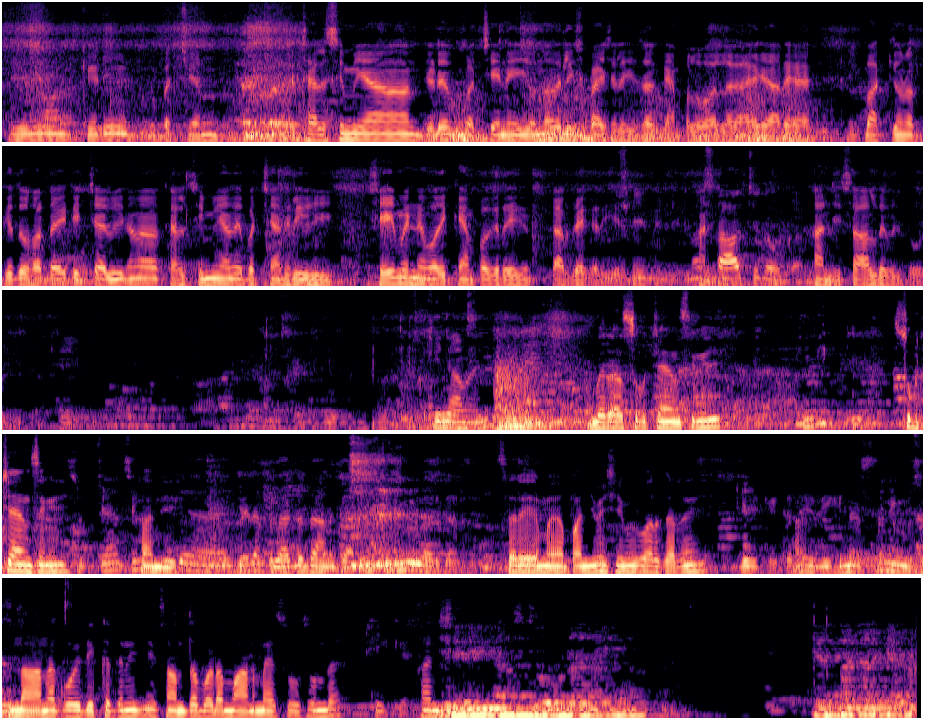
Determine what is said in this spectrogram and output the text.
ਇਹ ਕਿਹੜੇ ਬੱਚਿਆਂ ਨੂੰ? ਥੈਲਸੀਮੀਆ ਜਿਹੜੇ ਬੱਚੇ ਨੇ ਜੀ ਉਹਨਾਂ ਦੇ ਲਈ ਸਪੈਸ਼ਲ ਹੀ ਸਰ ਕੈਂਪ ਲਵਾ ਲਗਾਇਆ ਜਾ ਰਿਹਾ ਹੈ। ਬਾਕੀ ਹੁਣ ਅੱਗੇ ਤੋਂ ਸਾਡਾ ਇਹ ਟੀਚਾ ਵੀ ਇਹਨਾਂ ਦਾ ਥੈਲਸੀਮੀਆ ਦੇ ਬੱਚਿਆਂ ਦੇ ਲਈ ਵੀ 6 ਮਹੀਨੇ ਬਾਅਦ ਇੱਕ ਕੈਂਪ ਕਰੇ ਕਰਦਿਆ ਕਰੀਏ। 6 ਜੀ। ਮਹੀਨੇ ਹਾਂਜੀ। ਸਾਲ ਚ ਦੋ ਕਰ ਹਾਂਜੀ ਸਾਲ ਦੇ ਵਿੱਚ ਦੋ ਜੀ। ਠੀਕ। ਕੀ ਨਾਮ ਹੈ ਜੀ? ਮੇਰਾ ਸੁਖਚੈਨ ਸਿੰਘ ਜੀ। ਸੁਖਚੈਨ ਸਿੰਘ ਜੀ। ਸੁਖਚੈਨ ਸਿੰਘ ਹਾਂਜੀ। ਅਹ ਜਿਹੜਾ ਬਲੱਡ ਦਾਨ ਕਰ ਰਹੇ ਕਿੰਨੀ ਵਾਰ ਕਰ ਰਹੇ? ਸਰ ਇਹ ਮੈਂ ਪੰਜਵੀਂ ਛੇਵੀਂ ਵਾਰ ਕਰ ਰਿਹਾ ਜੀ। ਠੀਕ ਹੈ ਕਦੇ ਵੀਕਨੈਸ ਤਾਂ ਨਹੀਂ ਮਹਿਸੂਸ ਨਾ ਨਾ ਕੋਈ ਦਿੱਕਤ ਨਹੀਂ ਜੀ। ਸਾਨੂੰ ਤਾਂ ਬੜਾ ਮਾਣ ਮਹਿਸੂਸ ਹੁੰਦਾ। ਠੀਕ ਹੈ। ਹਾਂਜੀ। ਸ਼੍ਰੀ ਹੰਸ ਚੋਪੜਾ ਜੀ। ਕਿਰਪਾ ਕਰਕੇ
